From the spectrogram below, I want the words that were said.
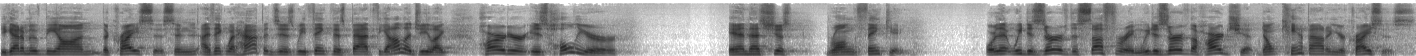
You got to move beyond the crisis. And I think what happens is we think this bad theology, like harder is holier. And that's just wrong thinking. Or that we deserve the suffering, we deserve the hardship. Don't camp out in your crisis.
